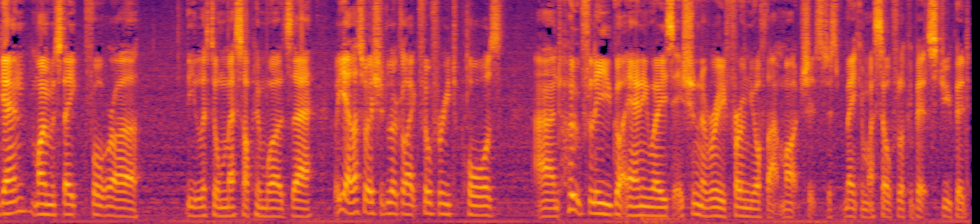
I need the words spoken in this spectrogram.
Again, my mistake for uh, the little mess up in words there. But yeah, that's what it should look like. Feel free to pause. And hopefully you got it anyways. It shouldn't have really thrown you off that much. It's just making myself look a bit stupid.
